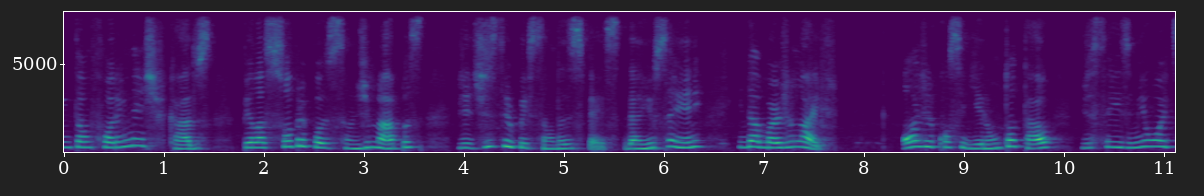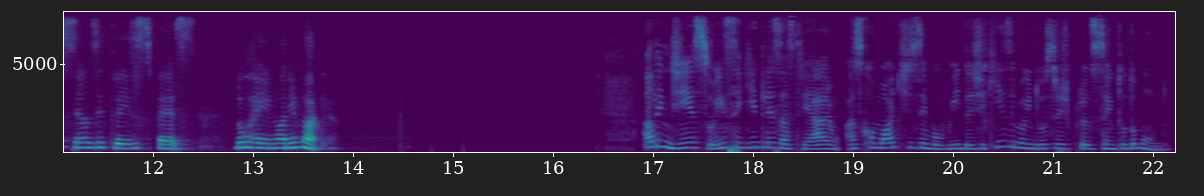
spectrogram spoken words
então foram identificados pela sobreposição de mapas de distribuição das espécies da IUCN e da BirdLife, onde conseguiram um total de 6.803 espécies do reino animário. Além disso, em seguida eles rastrearam as commodities desenvolvidas de 15 mil indústrias de produção em todo o mundo,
